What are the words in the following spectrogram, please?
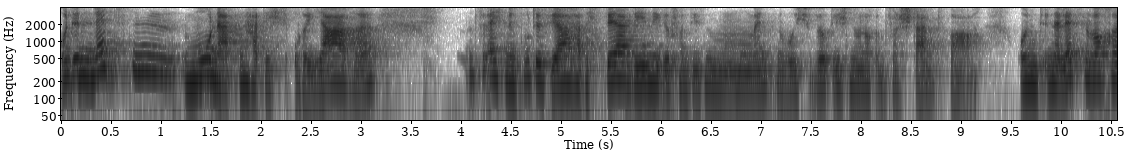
Und in den letzten Monaten hatte ich, oder Jahre, vielleicht ein gutes Jahr, habe ich sehr wenige von diesen Momenten, wo ich wirklich nur noch im Verstand war. Und in der letzten Woche,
